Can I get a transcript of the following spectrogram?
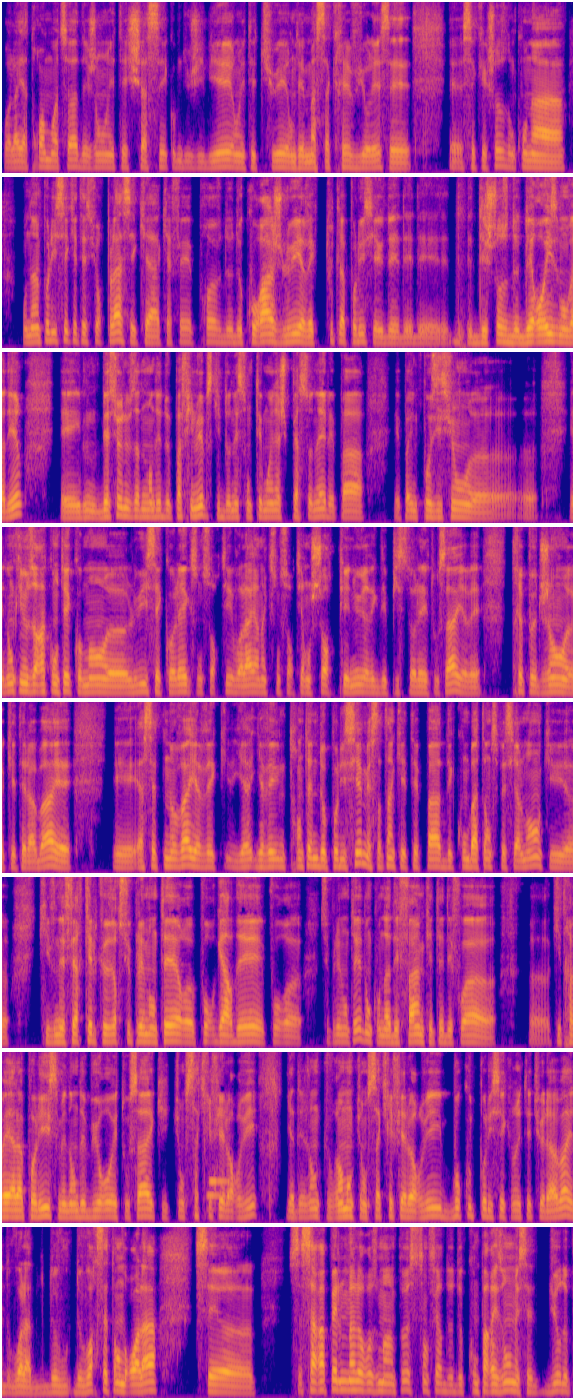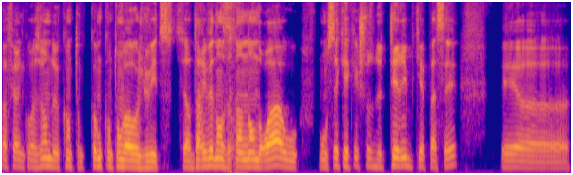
voilà, il y a trois mois de ça, des gens ont été chassés comme du gibier, ont été tués, ont été massacrés, violés. C'est, euh, c'est quelque chose. Donc on a, on a un policier qui était sur place et qui a, qui a fait preuve de, de courage. Lui, avec toute la police, il y a eu des, des, des, des choses de, d'héroïsme, on va dire. Et bien sûr, il nous a demandé de pas filmer parce qu'il donnait son témoignage personnel et pas, et pas une position. euh, euh. Et donc il nous a raconté comment euh, lui, ses collègues sont sortis. Voilà, il y en a qui sont sortis en short, pieds nus, avec des pistolets et tout ça. Il y avait très peu de gens euh, qui étaient là-bas et et à cette Nova, il y avait, il y avait une trentaine de policiers, mais certains qui n'étaient pas des combattants spécialement, qui, euh, qui venaient faire quelques heures supplémentaires pour garder, pour supplémenter. Donc on a des femmes qui étaient des fois qui travaillaient à la police, mais dans des bureaux et tout ça, et qui, ont sacrifié leur vie. Il y a des gens qui, vraiment qui ont sacrifié leur vie, beaucoup de policiers qui ont été tués là-bas, et voilà, de, voir cet endroit-là, c'est ça, rappelle malheureusement un peu, sans faire de, comparaison, mais c'est dur de pas faire une comparaison de quand on, comme quand on va au Auschwitz. C'est-à-dire d'arriver dans un endroit où on sait qu'il y a quelque chose de terrible qui est passé. Et euh,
